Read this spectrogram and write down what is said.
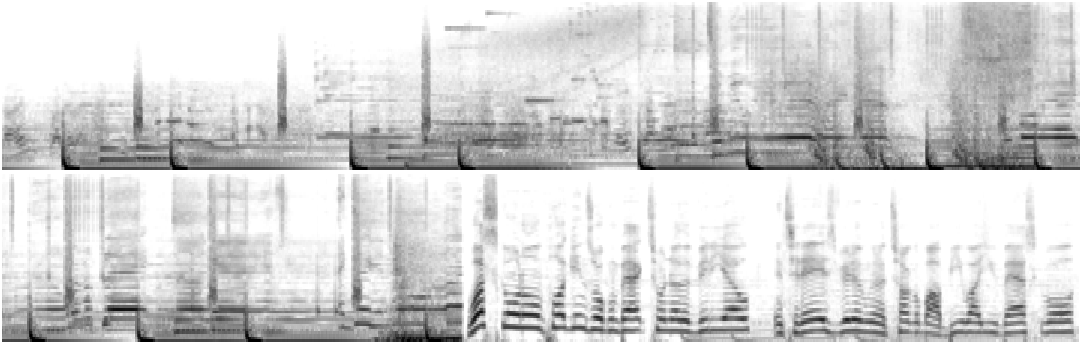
Time, weather. What's going on, plugins? Welcome back to another video. In today's video, I'm going to talk about BYU basketball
